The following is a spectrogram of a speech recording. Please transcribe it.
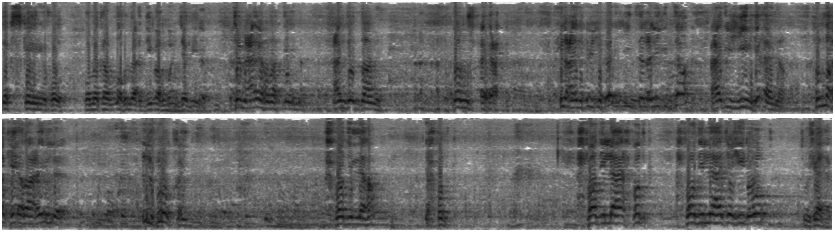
ذاك السكيري خوه وما كان الله يعذبهم وانت فيه انت معايا هو عندي الضامن. ضامن صحيح. العذاب يجي ينزل عليك انت عاد يجيني أنا. فالله كيراعي الفوقي احفظ الله يحفظك. احفظ الله يحفظك. احفظ الله تجده تجاهك.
